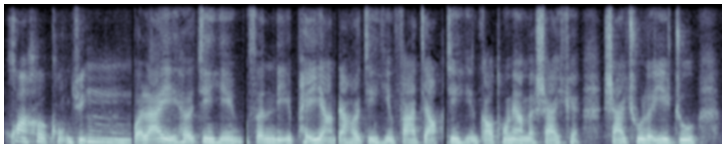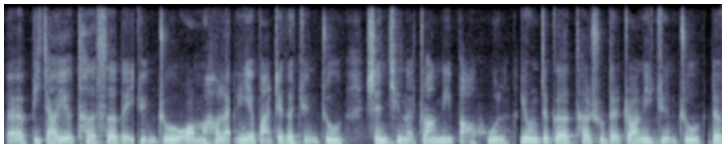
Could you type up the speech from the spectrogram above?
化褐孔菌，嗯，回来以后进行分离培养，然后进行发酵，进行高通量的筛选，筛出了一株呃比较有特色的菌株。我们后来也把这个菌株申请了专利保护了，用这个特殊的专利菌株对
